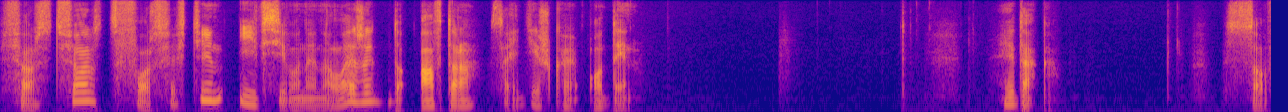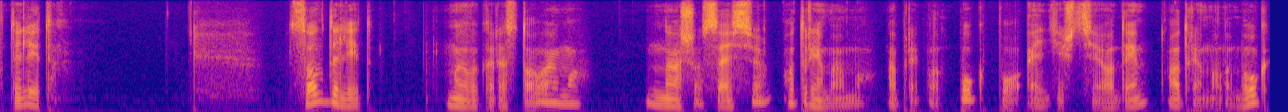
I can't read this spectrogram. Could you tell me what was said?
first, first, force 15, і всі вони належать до автора з ID 1. І так. Soft delete. Soft delete ми використовуємо нашу сесію, отримаємо, наприклад, book по ID 1, отримали book,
